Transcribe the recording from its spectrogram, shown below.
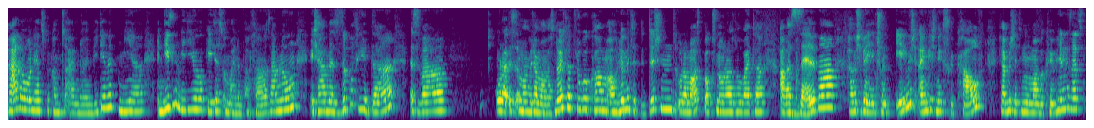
Hallo und herzlich willkommen zu einem neuen Video mit mir. In diesem Video geht es um meine Parfumsammlung. Ich habe super viel da. Es war oder ist immer wieder mal was Neues dazugekommen, auch Limited Editions oder Mausboxen oder so weiter. Aber selber habe ich mir jetzt schon ewig eigentlich nichts gekauft. Ich habe mich jetzt nur mal bequem hingesetzt.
